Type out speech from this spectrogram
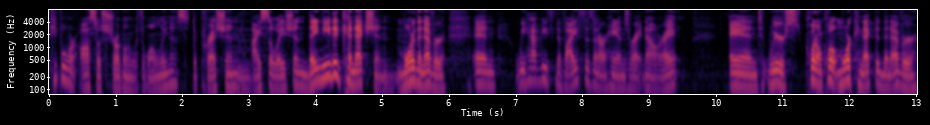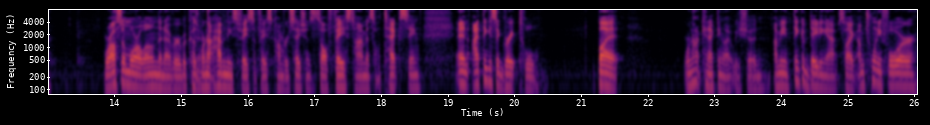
People were also struggling with loneliness, depression, Mm-hmm. isolation. They needed connection more than ever. And we have these devices in our hands right now, right? And we're quote unquote more connected than ever. We're also more alone than ever because we're not having these face to face conversations. It's all FaceTime, it's all texting. And I think it's a great tool. But we're not connecting like we should. I mean, think of dating apps. Like I'm 24,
